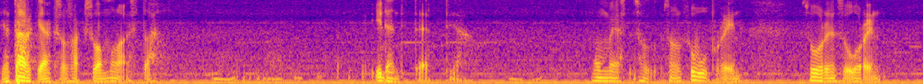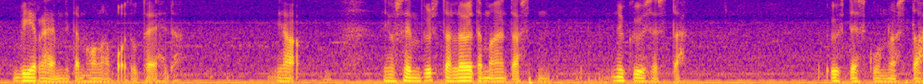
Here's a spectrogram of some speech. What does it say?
ja tärkeäksi osaksi suomalaista identiteettiä. Mun mielestä se on, se on suurin, suurin, suurin virhe, mitä me ollaan voitu tehdä. Ja jos emme pystytä löytämään tästä nykyisestä yhteiskunnasta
